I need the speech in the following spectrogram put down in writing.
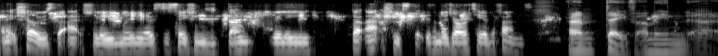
and it shows that actually Mourinho's decisions don't really don't actually stick with the majority of the fans. Um, Dave, I mean, uh,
